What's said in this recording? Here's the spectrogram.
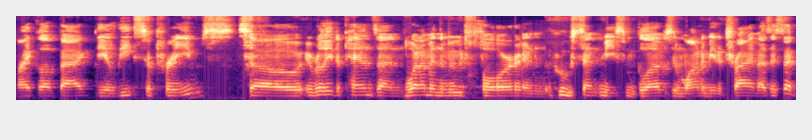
my glove bag, the Elite Supremes. So it really depends on what I'm in the mood for and who sent me some gloves and wanted me to try them. As I said,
